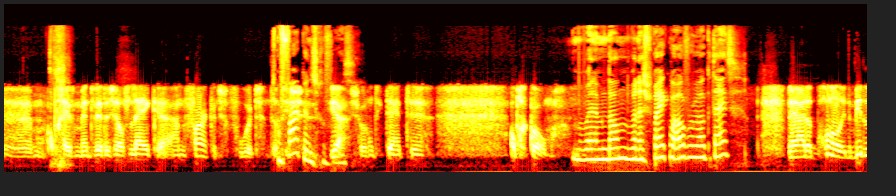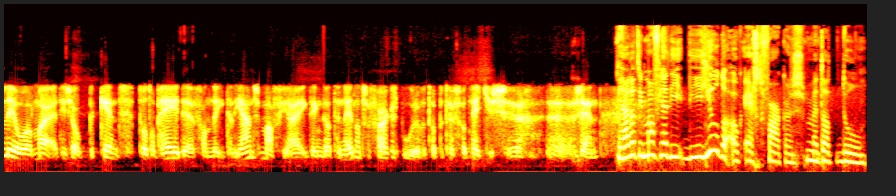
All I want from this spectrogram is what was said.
Ehm, op een gegeven moment werden zelfs lijken aan varkens gevoerd. Dat aan varkens is, gevoerd? Ja, zo rond die tijd opgekomen. En dan, wanneer spreken we over welke tijd? Nou ja, dat begon al in de middeleeuwen, maar het is ook bekend tot op heden van de Italiaanse maffia. Ik denk dat de Nederlandse varkensboeren wat dat betreft wat netjes uh, uh, zijn. Ja, dat die maffia, die, die hielden ook echt varkens met dat doel.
